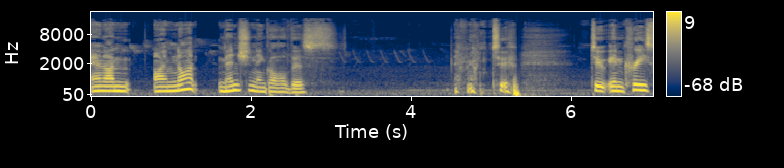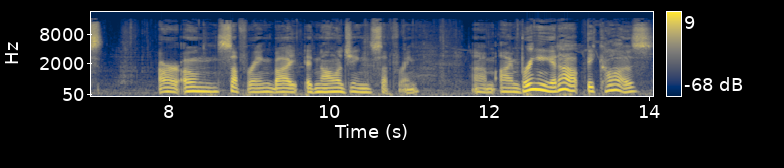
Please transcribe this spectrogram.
And I'm I'm not mentioning all this to to increase our own suffering by acknowledging suffering. Um, I'm bringing it up because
